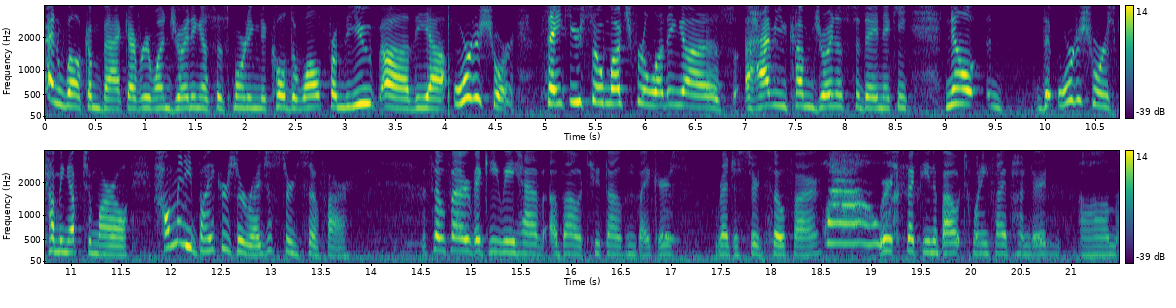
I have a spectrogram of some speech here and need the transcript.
And welcome back, everyone. Joining us this morning, Nicole DeWalt from the U, uh, the uh, Ore to Shore. Thank you so much for letting us have you come join us today, Nikki. Now, the Ore to Shore is coming up tomorrow. How many bikers are registered so far? So far, Vicki, we have about 2,000 bikers registered so far. Wow. We're expecting about 2,500. Um,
